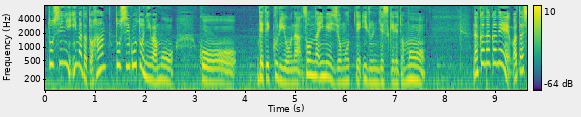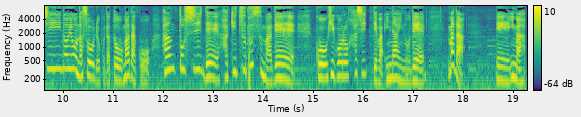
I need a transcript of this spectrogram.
年に、今だと半年ごとにはもう、こう、出てくるような、そんなイメージを持っているんですけれども、なかなかね、私のような総力だと、まだこう、半年で履き潰すまで、こう、日頃走ってはいないので、まだ、えー、今、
